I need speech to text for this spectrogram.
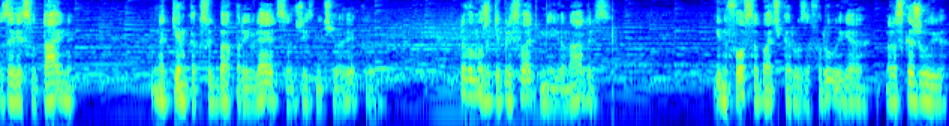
завесу тайны над тем, как судьба проявляется в жизни человека, то вы можете прислать мне ее на адрес info собачка рузов.ру, и я расскажу ее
